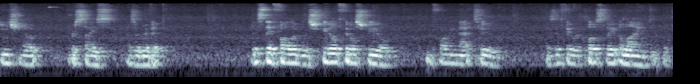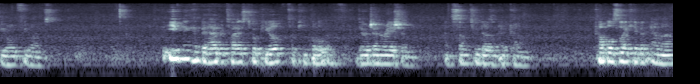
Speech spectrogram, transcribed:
each note precise as a rivet. This they followed with spiel, fiddle, spiel, performing that too, as if they were closely aligned with the old feelings. The evening had been advertised to appeal to people of their generation, and some two dozen had come. Couples like him and Emma,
